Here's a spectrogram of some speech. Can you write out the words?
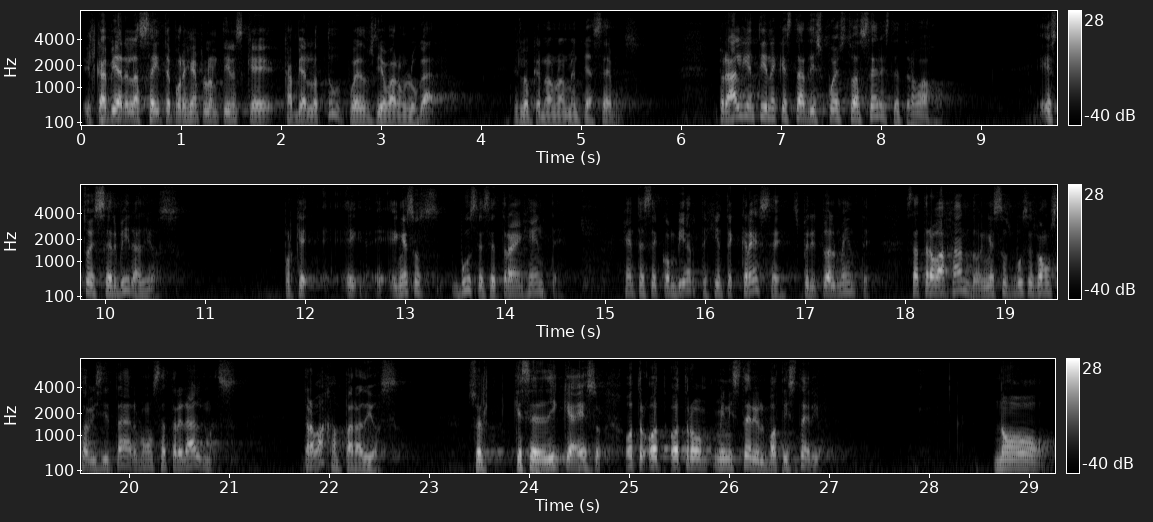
El cambiar el aceite, por ejemplo, no tienes que cambiarlo tú, puedes llevar a un lugar. Es lo que normalmente hacemos. Pero alguien tiene que estar dispuesto a hacer este trabajo. Esto es servir a Dios. Porque eh, eh, en esos buses se traen gente. Gente se convierte, gente crece espiritualmente. Está trabajando. En esos buses vamos a visitar, vamos a traer almas. Trabajan para Dios. So, el que se dedique a eso. Otro, ministerio, el botisterio. No,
